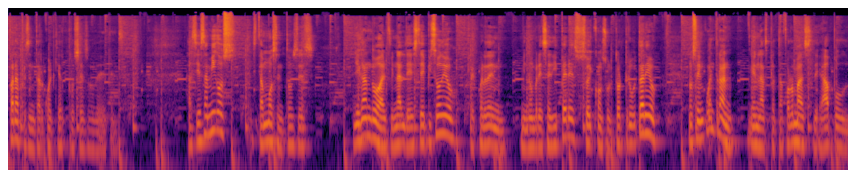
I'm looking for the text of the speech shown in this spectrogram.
para presentar cualquier proceso de defensa. Así es amigos, estamos entonces llegando al final de este episodio. Recuerden, mi nombre es Eddie Pérez, soy consultor tributario. Nos encuentran en las plataformas de Apple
